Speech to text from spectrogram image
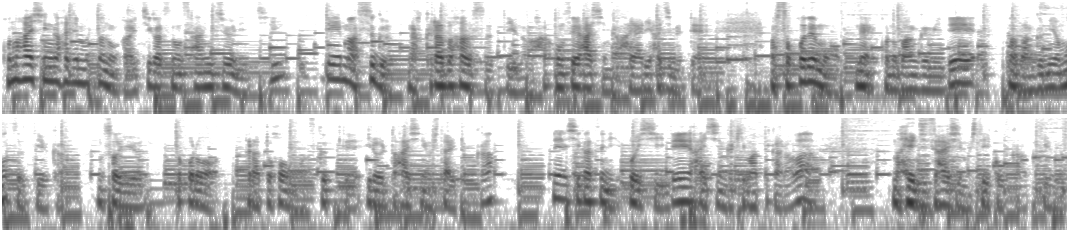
この配信が始まったのが1月の30日で、まあ、すぐなクラブハウスっていうのが音声配信が流行り始めて、まあ、そこでもねこの番組で、まあ、番組を持つっていうかそういうところをプラットフォームを作っていろいろと配信をしたりとかで4月にボイシーで配信が決まってからは、まあ、平日配信もしていこうかっていうので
